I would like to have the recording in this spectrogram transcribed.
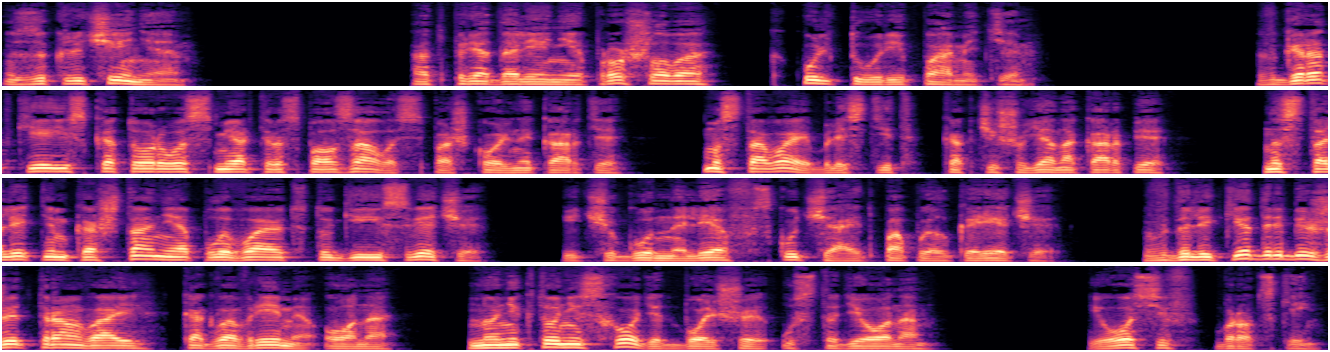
Заключение. От преодоления прошлого к культуре памяти. В городке, из которого смерть расползалась по школьной карте, мостовая блестит, как чешуя на карпе, на столетнем каштане оплывают тугие свечи, и чугунный лев скучает по пылкой речи. Вдалеке дребезжит трамвай, как во время она, но никто не сходит больше у стадиона. Иосиф Бродский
